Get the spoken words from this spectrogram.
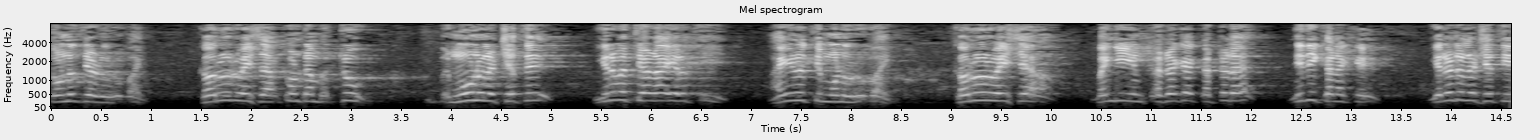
தொண்ணூத்தி ஏழு ரூபாய். Karur Vysya account number two மூணு லட்சத்து இருபத்தி ஏழாயிரத்தி ஐநூத்தி மூணு ரூபாய். கரூர் வைசா வங்கியின் கழக கட்டட நிதி கணக்கு இரண்டு லட்சத்தி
